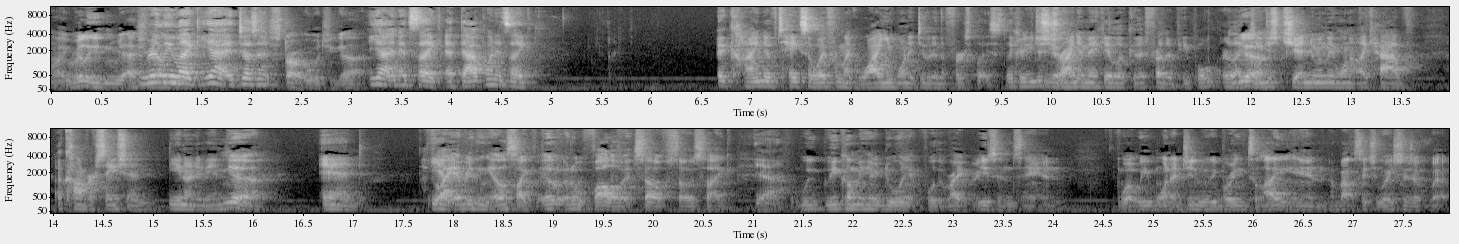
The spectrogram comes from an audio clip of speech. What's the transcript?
Like really, actually really like yeah, it doesn't start with what you got. Yeah, and it's like at that point, it's like it kind of takes away from like why you want to do it in the first place. Like, are you just Yeah. trying to make it look good for other people, or like do Yeah. you just genuinely want to like have a conversation? You know what I mean? Yeah, And I feel Yeah. like everything else like it'll, it'll follow itself. So it's like yeah, we we come in here doing it for the right reasons and what we want to genuinely bring to light and about situations of what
